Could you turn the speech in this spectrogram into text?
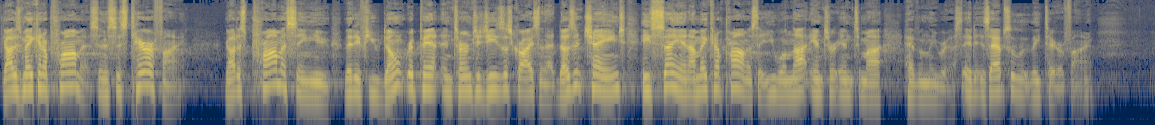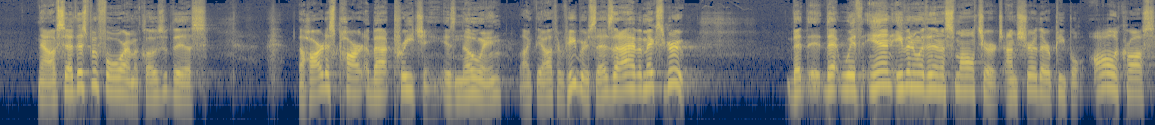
God is making a promise, and this is terrifying. God is promising you that if you don't repent and turn to Jesus Christ, and that doesn't change, He's saying, I'm making a promise that you will not enter into my heavenly rest. It is absolutely terrifying. Now, I've said this before, I'm going to close with this. The hardest part about preaching is knowing, like the author of Hebrews says, that I have a mixed group. That, that within, even within a small church, I'm sure there are people all across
